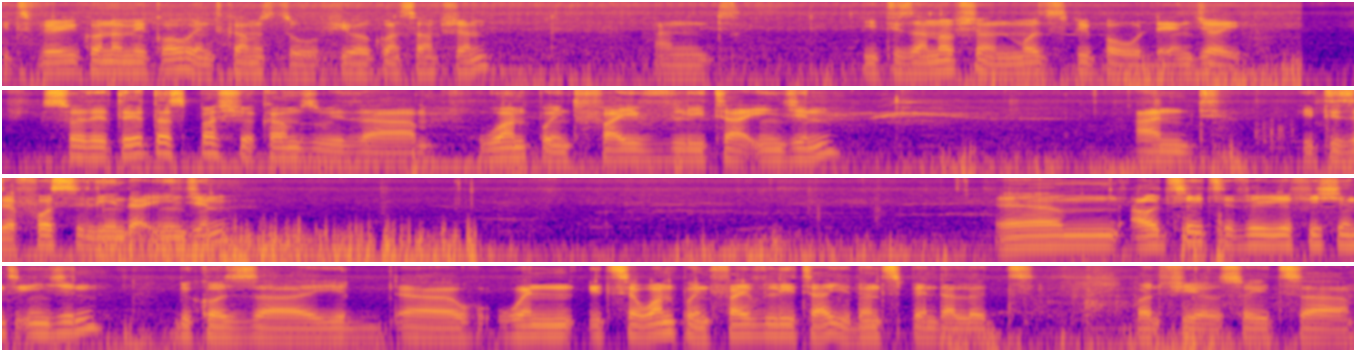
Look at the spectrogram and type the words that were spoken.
It's very economical when it comes to fuel consumption and it is an option most people would enjoy. So the Toyota Spacio comes with a 1.5 liter engine and it is a four cylinder engine. Um, I would say it's a very efficient engine because uh, you, uh, when it's a 1.5 liter you don't spend a lot on fuel so it's uh,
